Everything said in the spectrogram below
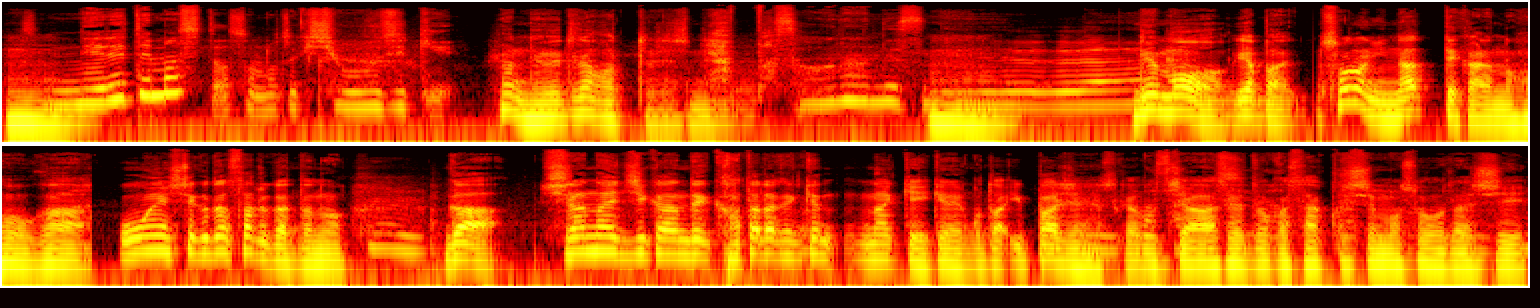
うん寝れてました？その時正直。いや、寝れてなかったですね。やっぱそうなんですね。うんでも、やっぱ、ソロになってからの方が、応援してくださる方の、うんが、知らない時間で働かなきゃいけないことはいっぱいあるじゃないですか。打ち合わせとか作詞もそうだし、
